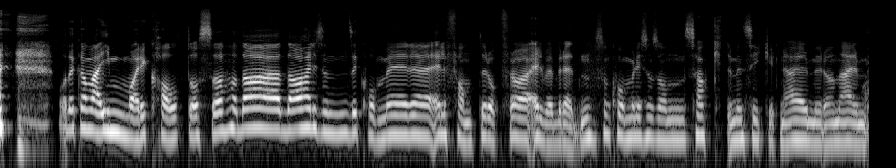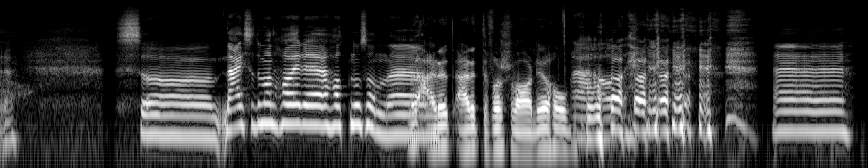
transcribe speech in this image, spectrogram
og det kan være innmari kaldt også. Og da, da liksom det kommer elefanter opp fra elvebredden som kommer liksom sånn sakte, men sikkert nærmere og nærmere. Så Nei, så man har uh, hatt noen sånne Men er, det, er dette forsvarlig å holde på? uh,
